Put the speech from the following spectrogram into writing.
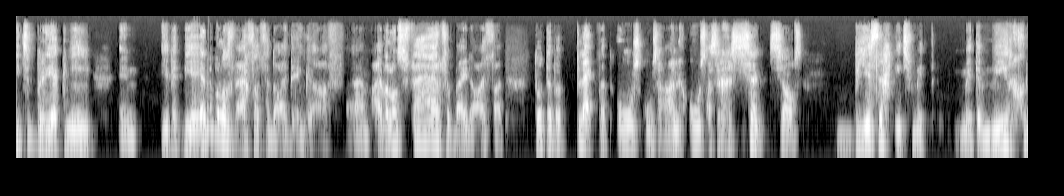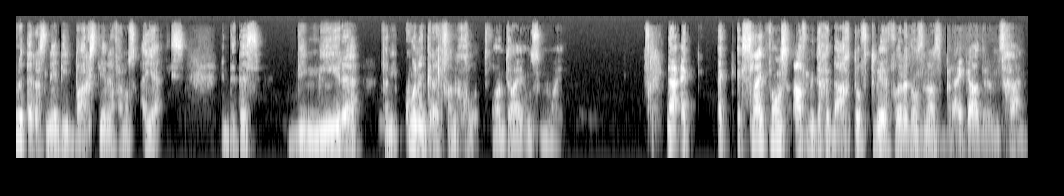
iets breek nie en jy weet die Here wil ons wegvat van daai denke af. Ehm um, hy wil ons ver verby daai vat tot op 'n plek wat ons ons hande ons as 'n gesin selfs besig iets met met 'n muur groter as net die bakstene van ons eie huis. En dit is die mure van die koninkryk van God waartoe hy ons nooi. Nou ek ek ek sluit vir ons af met 'n gedagte of twee voordat ons na ons breakout rooms gaan.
